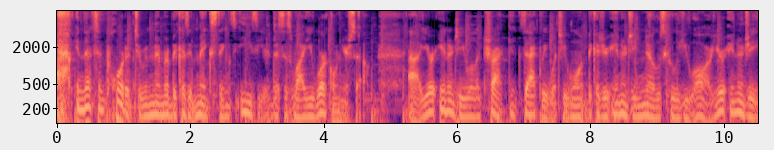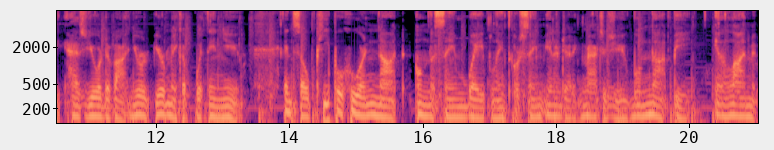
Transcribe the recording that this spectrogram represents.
and that's important to remember because it makes things easier. This is why you work on yourself. Uh, your energy will attract exactly what you want because your energy knows who you are. Your energy has your divine, your your makeup within you, and so people who are not on the same wavelength or same energetic match as you will not be in alignment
